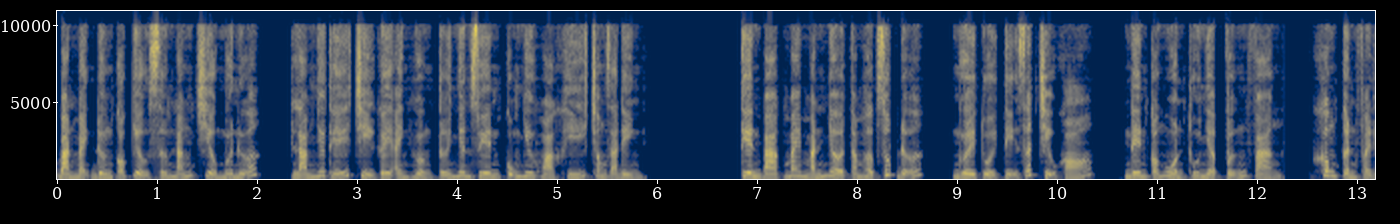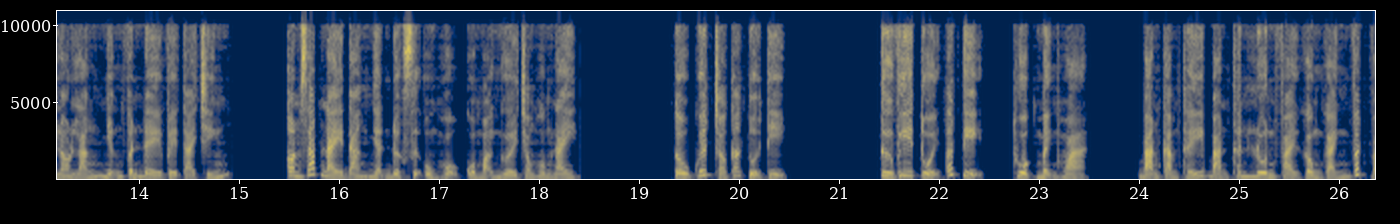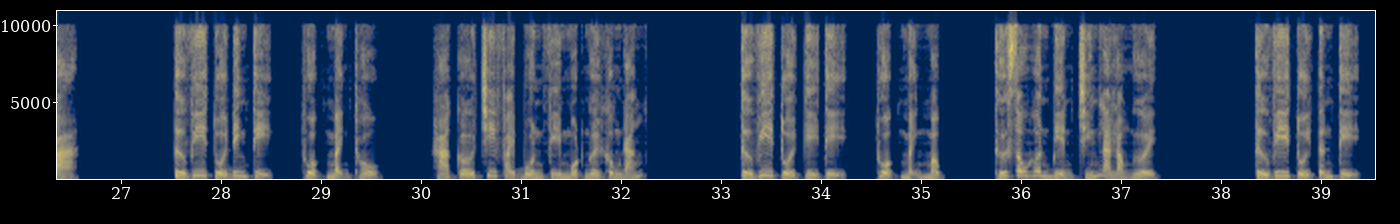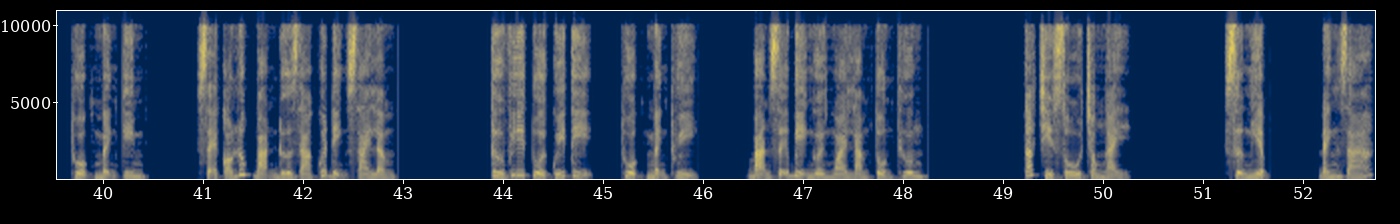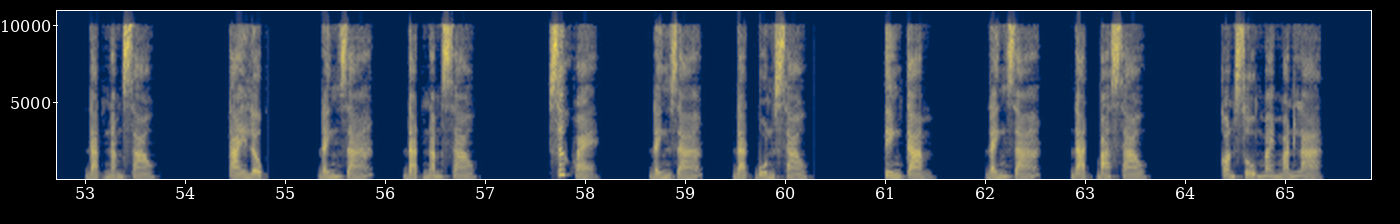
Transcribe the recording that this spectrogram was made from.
Bản mệnh đừng có kiểu sớm nắng chiều mưa nữa, làm như thế chỉ gây ảnh hưởng tới nhân duyên cũng như hòa khí trong gia đình. Tiền bạc may mắn nhờ tam hợp giúp đỡ, người tuổi tỵ rất chịu khó, nên có nguồn thu nhập vững vàng, không cần phải lo lắng những vấn đề về tài chính. Con giáp này đang nhận được sự ủng hộ của mọi người trong hôm nay. Câu quyết cho các tuổi tỵ. Tử vi tuổi Ất Tỵ thuộc mệnh Hỏa, bạn cảm thấy bản thân luôn phải gồng gánh vất vả. Tử vi tuổi Đinh Tỵ thuộc mệnh Thổ, hà cớ chi phải buồn vì một người không đáng. Tử vi tuổi Kỷ Tỵ thuộc mệnh Mộc, thứ sâu hơn biển chính là lòng người. Tử vi tuổi Tân Tỵ thuộc mệnh Kim, sẽ có lúc bạn đưa ra quyết định sai lầm. Tử vi tuổi Quý Tỵ thuộc mệnh Thủy, bạn dễ bị người ngoài làm tổn thương. Các chỉ số trong ngày. Sự nghiệp, đánh giá, đạt 5 sao. Tài lộc, đánh giá, đạt 5 sao. Sức khỏe, đánh giá, đạt 4 sao. Tình cảm, đánh giá, đạt 3 sao. Con số may mắn là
